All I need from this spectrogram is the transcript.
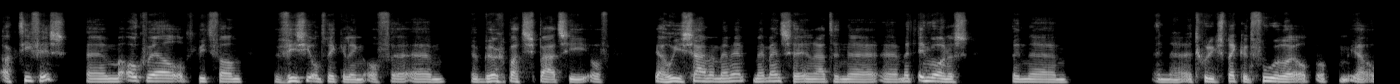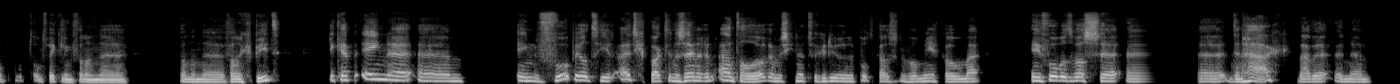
actief is. maar ook wel op het gebied van visieontwikkeling of um, burgerparticipatie. Of ja, hoe je samen met, met mensen, inderdaad, een, met inwoners, een, een, het goede gesprek kunt voeren op, op, ja, op, op de ontwikkeling van een, van een, van een gebied. Ik heb één een voorbeeld hier uitgepakt. En er zijn er een aantal hoor. En misschien dat we gedurende de podcast nog wel meer komen. Maar een voorbeeld was Den Haag. Waar, we een, um,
